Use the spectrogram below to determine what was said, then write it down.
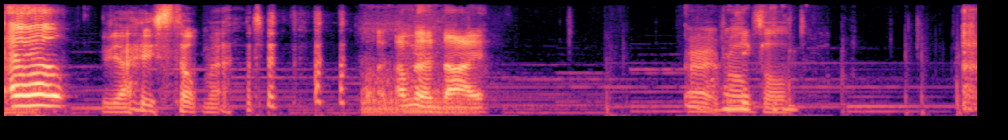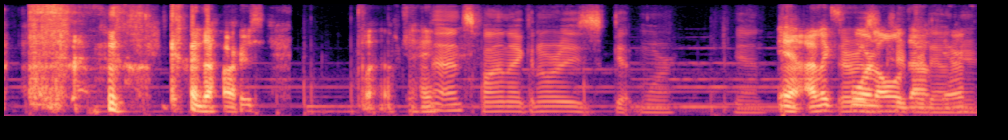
Help! Yeah, he's still mad. I'm gonna die. Alright, problem solved. Kinda harsh. But okay. Yeah, it's fine. I can always get more again. Yeah, I've explored all creeper down, here.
